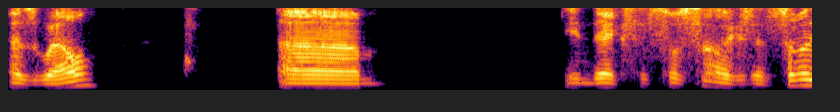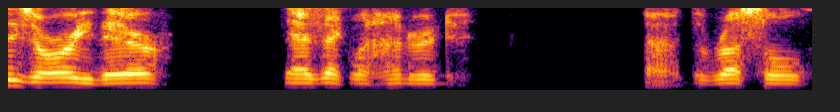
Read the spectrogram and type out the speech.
as well. Um, indexes, so like I said, some of these are already there. NASDAQ 100, uh, the Russell,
